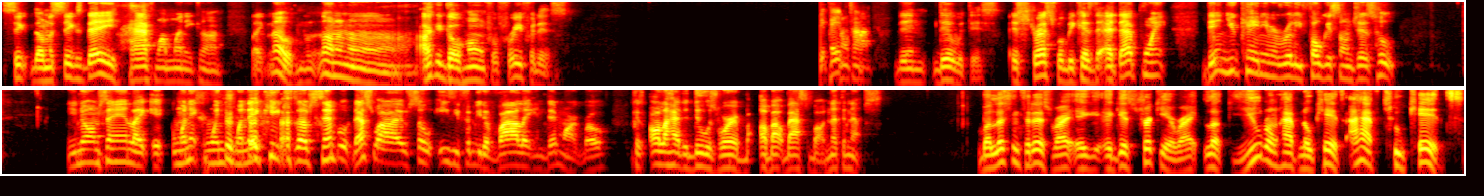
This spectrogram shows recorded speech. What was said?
Six on the sixth day, half my money come. Like, no, no, no, no, no, no. I could go home for free for this. Get paid on time. Then deal with this. It's stressful because at that point, then you can't even really focus on just hoop. You know what I'm saying? Like it, when it when when they keep stuff simple, that's why it was so easy for me to violate in Denmark, bro. Because all I had to do was worry about basketball, nothing else. But listen to this, right? It, it gets trickier, right? Look, you don't have no kids. I have two kids.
